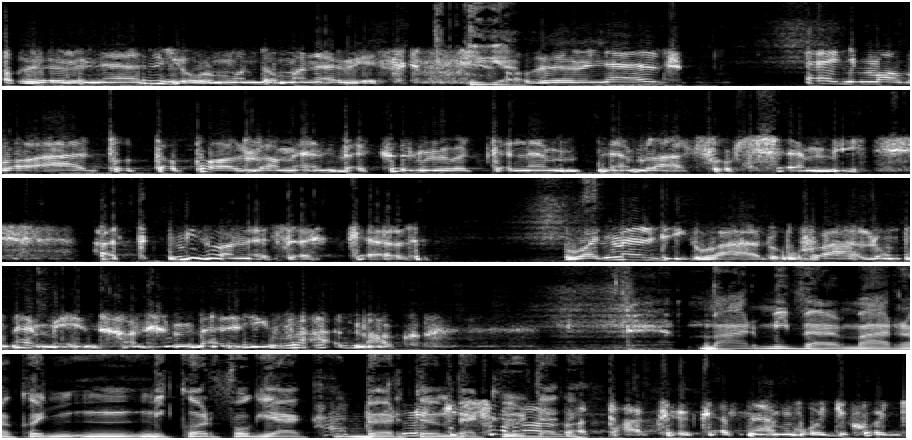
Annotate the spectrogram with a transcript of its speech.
a Völner, jól mondom a nevét, Igen. a Völner, egy maga állt ott a parlamentbe, körülötte nem, nem látszott semmi. Hát mi van ezekkel? Vagy meddig várunk, várunk, nem én, hanem meddig várnak bár mivel márnak, hogy mikor fogják hát, börtönbe küldeni? őket, nem, hogy, hogy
